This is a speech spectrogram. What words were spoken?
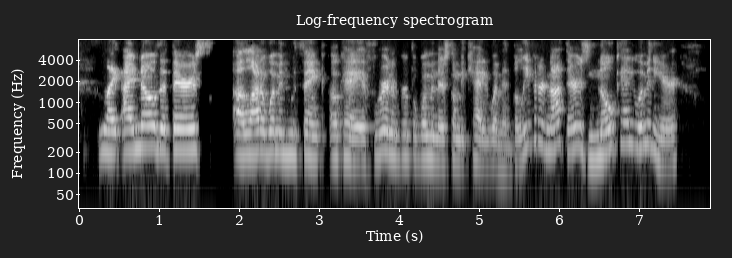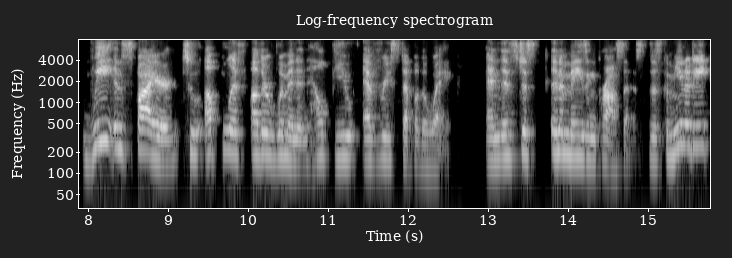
like I know that there's a lot of women who think, okay, if we're in a group of women, there's going to be catty women. Believe it or not, there is no catty women here we inspire to uplift other women and help you every step of the way. And it's just an amazing process. This community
